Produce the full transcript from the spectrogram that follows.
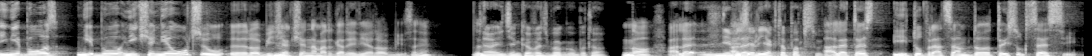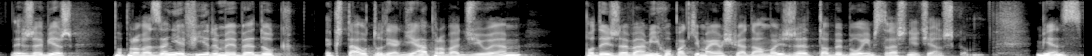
i nie, było, nie było, nikt się nie uczył y, robić, Hmm. jak się na margarynie robi, co nie? No i dziękować Bogu, bo to No, ale... nie ale, wiedzieli, jak to popsuć. ale to jest, i tu wracam do tej sukcesji, że wiesz, poprowadzenie firmy według kształtu, jak ja prowadziłem, podejrzewam i chłopaki mają świadomość, że to by było im strasznie ciężko. Więc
